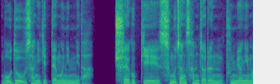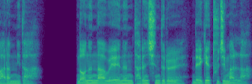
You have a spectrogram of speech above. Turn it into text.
모두 우상이기 때문입니다. 출애굽기 20장 3절은 분명히 말합니다. 너는 나 외에는 다른 신들을 내게 두지 말라.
